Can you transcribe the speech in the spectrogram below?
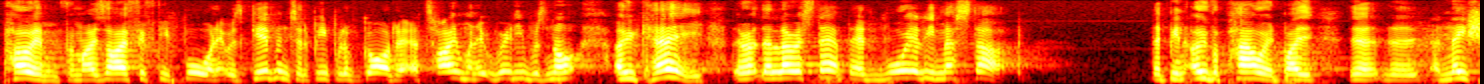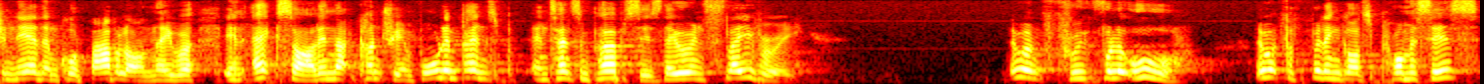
poem from Isaiah 54, and it was given to the people of God at a time when it really was not okay. They're at their lowest ebb, they had royally messed up. They'd been overpowered by the, the, a nation near them called Babylon. They were in exile in that country, and for all intents and purposes, they were in slavery. They weren't fruitful at all. They weren't fulfilling God's promises.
